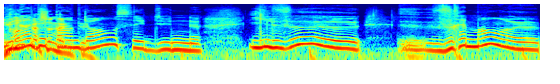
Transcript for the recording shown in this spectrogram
indépendance et d'une. Il veut euh, vraiment euh,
